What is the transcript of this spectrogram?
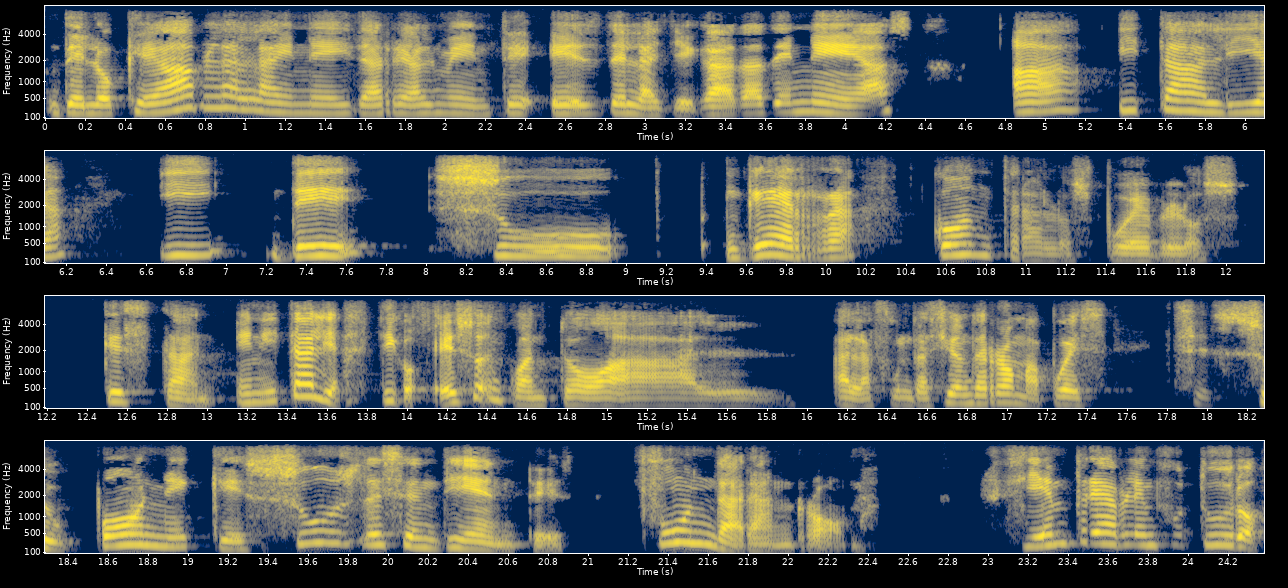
de lo que habla la Eneida realmente es de la llegada de Eneas a Italia y de su guerra contra los pueblos que están en Italia. Digo, eso en cuanto a la fundación de Roma, pues se supone que sus descendientes fundarán Roma. Siempre habla en futuro.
